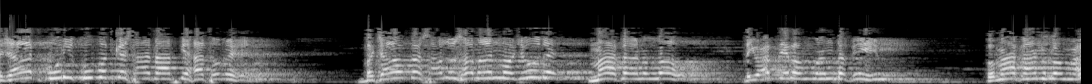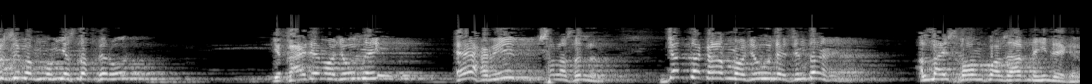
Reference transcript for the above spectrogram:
نجات پوری قوت کے ساتھ آپ کے ہاتھوں میں ہے۔ بچاؤ کا ساز و سامان موجود ہے۔ ماں کا آنند فیم تو ماں کا آنند محسب یستغفر یہ قاعدے موجود نہیں. اے حبیب صلی اللہ علیہ وسلم، جب تک آپ موجود ہیں، زندہ ہیں، اللہ اس قوم کو عذاب نہیں دے گا.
